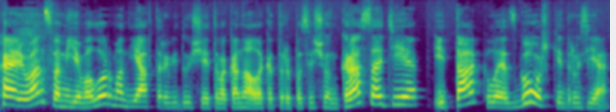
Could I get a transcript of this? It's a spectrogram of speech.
Hi everyone, с вами Ева Лорман, я автор и ведущая этого канала, который посвящен красоте. Итак, let's go, друзья!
